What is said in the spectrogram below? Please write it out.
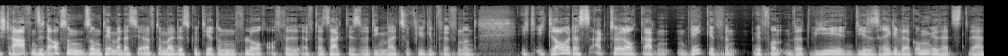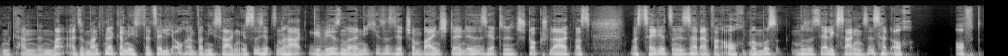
Strafen sind auch so ein, so ein Thema, das ihr öfter mal diskutiert und Flo auch oft, öfter sagt, es wird ihm mal zu viel gepfiffen. Und ich, ich glaube, dass aktuell auch gerade ein Weg gefunden wird, wie dieses Regelwerk umgesetzt werden kann. Denn also manchmal kann ich es tatsächlich auch einfach nicht sagen, ist es jetzt ein Haken gewesen oder nicht? Ist es jetzt schon Beinstellen? Ist es jetzt ein Stockschlag? Was, was zählt jetzt? Und es ist halt einfach auch, man muss, muss es ehrlich sagen, es ist halt auch oft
